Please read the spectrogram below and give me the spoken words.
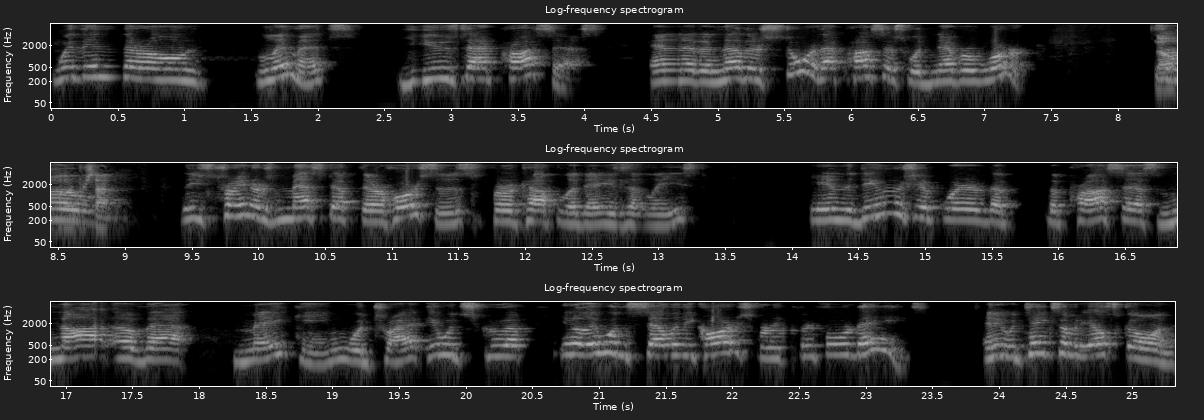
within their own limits, use that process. And at another store, that process would never work. No, so 100%. These trainers messed up their horses for a couple of days at least. In the dealership where the, the process not of that making would try it, it would screw up you know, they wouldn't sell any cars for three, four days. And it would take somebody else going,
